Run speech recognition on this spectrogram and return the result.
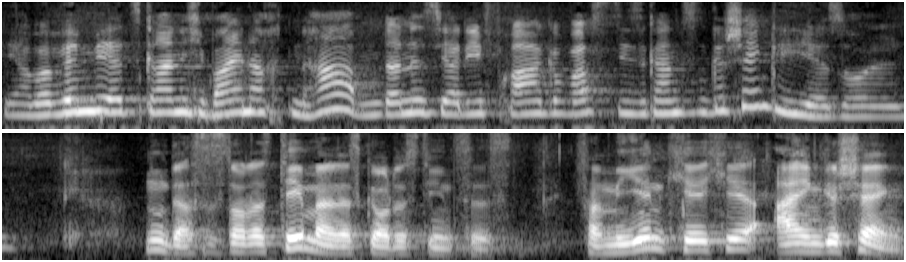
Ja, aber wenn wir jetzt gar nicht Weihnachten haben, dann ist ja die Frage, was diese ganzen Geschenke hier sollen. Nun, das ist doch das Thema des Gottesdienstes. Familienkirche, ein Geschenk.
